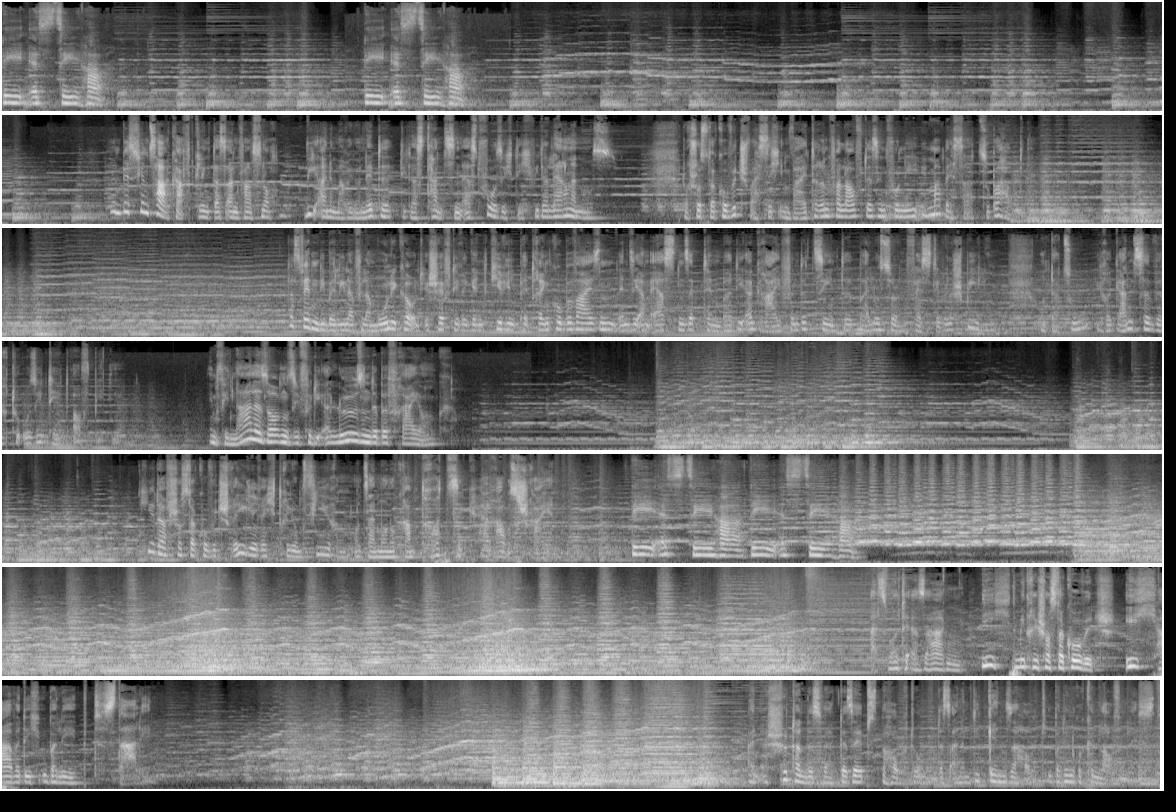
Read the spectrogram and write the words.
DSCH DSCH Ein bisschen zaghaft klingt das anfangs noch, wie eine Marionette, die das Tanzen erst vorsichtig wieder lernen muss. Doch Schostakowitsch weiß sich im weiteren Verlauf der Sinfonie immer besser zu behaupten. Das werden die Berliner Philharmoniker und ihr Chefdirigent Kirill Petrenko beweisen, wenn sie am 1. September die ergreifende Zehnte bei Lucerne Festival spielen und dazu ihre ganze Virtuosität aufbieten. Im Finale sorgen sie für die erlösende Befreiung. Hier darf Schostakowitsch regelrecht triumphieren und sein Monogramm trotzig herausschreien. DSCH, DSCH. Sagen, ich, Dmitri Schostakowitsch, ich habe dich überlebt, Stalin. Ein erschütterndes Werk der Selbstbehauptung, das einem die Gänsehaut über den Rücken laufen lässt.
